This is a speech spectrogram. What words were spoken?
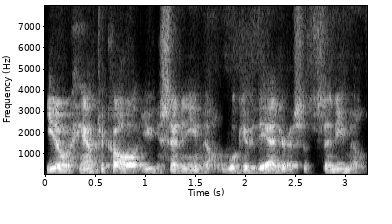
You don't have to call, you can send an email. We'll give you the address to send emails.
